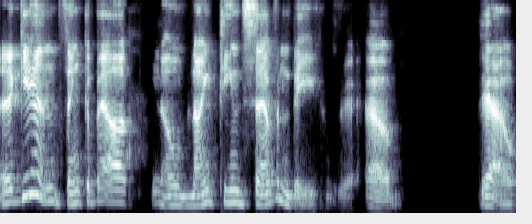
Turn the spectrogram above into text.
And again, think about you know 1970. Uh, yeah,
